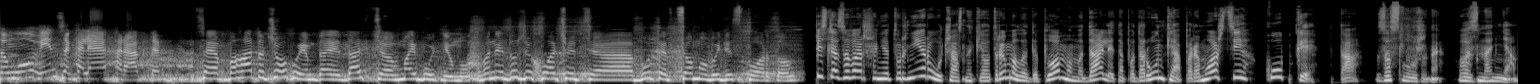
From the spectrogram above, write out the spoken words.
тому він закаляє характер. Це багато чого їм да- дасть в майбутньому. Вони дуже хочуть е, бути в цьому виді спорту. Після завершення турніру учасники отримали дипломи, медалі та подарунки, а переможці кубки та заслужене визнання.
